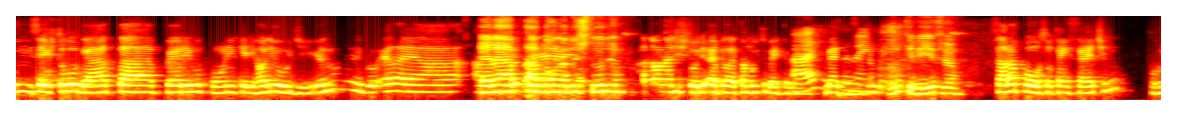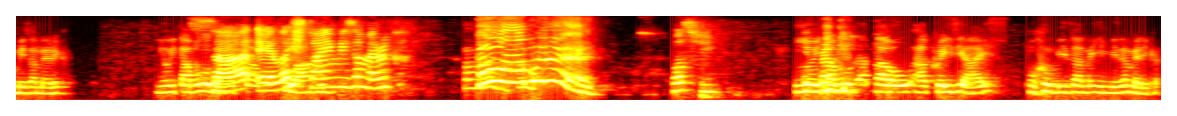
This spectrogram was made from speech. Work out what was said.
Em sexto lugar tá Perry Lupone, que é de Hollywood. Eu não lembro, ela é a... a Ela é a, a é dona do estúdio. a dona de estúdio. É, ela tá muito bem também. Ai, Merece também. também. Incrível. Sarah Paulson tá em sétimo, por Miss América. Em oitavo lugar Sa- tá ela está em Miss America. É. Vou assistir. Em oitavo lugar tá o- a Crazy Eyes, por Miss, Miss América.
